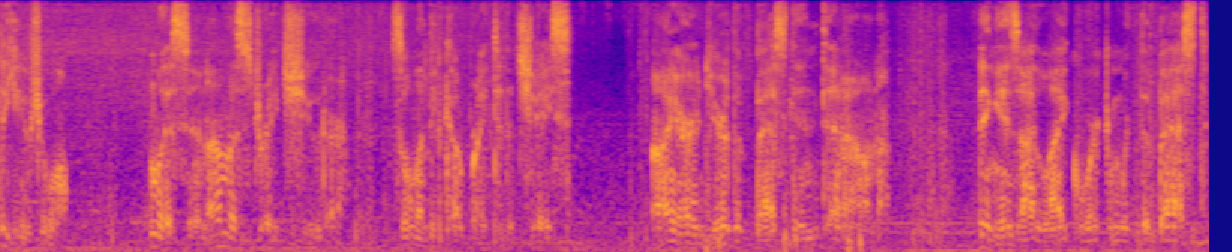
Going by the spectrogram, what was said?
The usual. Listen, I'm a straight shooter, so let me cut right to the chase. I heard you're the best in town. Thing is, I like working with the best.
